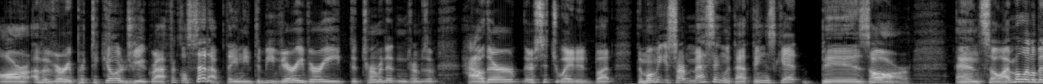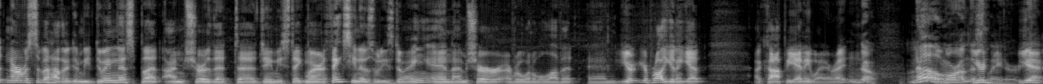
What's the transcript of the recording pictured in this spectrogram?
are of a very particular geographical setup. They need to be very, very determined in terms of how they're they're situated. But the moment you start messing with that, things get bizarre. And so I'm a little bit nervous about how they're going to be doing this, but I'm sure that uh, Jamey Stegmaier thinks he knows what he's doing, and I'm sure everyone will love it. And you're, you're probably going to get a copy anyway, right? No, No. Uh, more on this You're- later. you're- yeah,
